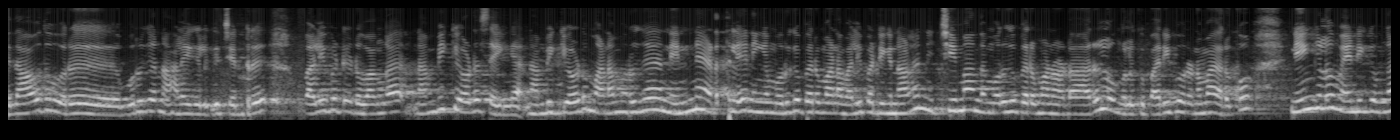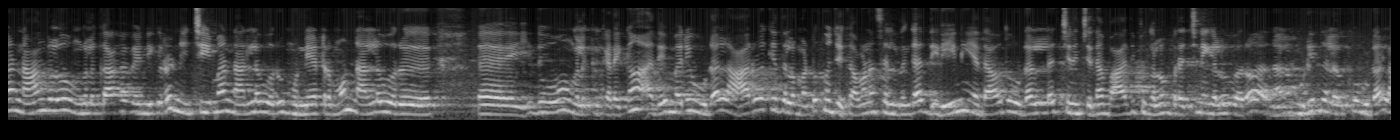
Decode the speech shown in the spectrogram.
ஏதாவது ஒரு முருகன் ஆலைகளுக்கு சென்று வழிபட்டுடுவாங்க. நம்பிக்கையோடு செய்யுங்க. நம்பிக்கையோடு மனமுருக நின்ன இடத்துலையே நீங்கள் முருகப்பெருமானை வழிபட்டிங்கனாலும் நிச்சயமாக அந்த முருகப்பெருமானோட அருள் உங்களுக்கு பரிபூரணமாக இருக்கும். நீங்களும் வேண்டிக்கோங்க. நாங்களும் உங்களுக்காக வேண்டிக்கிறோம். நிச்சயமாக நல்ல ஒரு முன்னேற்றமும் நல்ல ஒரு இதுவும் உங்களுக்கு கிடைக்கும். அதே மாதிரி உடல் ஆரோக்கியத்தில் மட்டும் கொஞ்சம் கவனம் செலுத்துங்க. திடீர்னு ஏதாவது உடலில் சின்ன சின்ன பாதிப்புகளும் பிரச்சனைகளும் வரும். அதனால் முடிந்த அளவுக்கு உடல்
